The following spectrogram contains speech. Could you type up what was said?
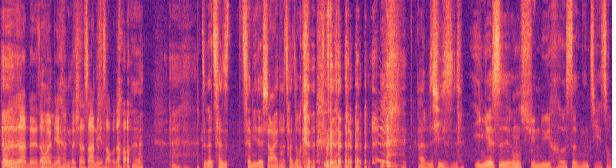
反正让人在外面，我想杀你也杀不到。嗯，这个城城里的小孩他唱这首歌？还不是气死！音乐是用旋律、和声跟节奏。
